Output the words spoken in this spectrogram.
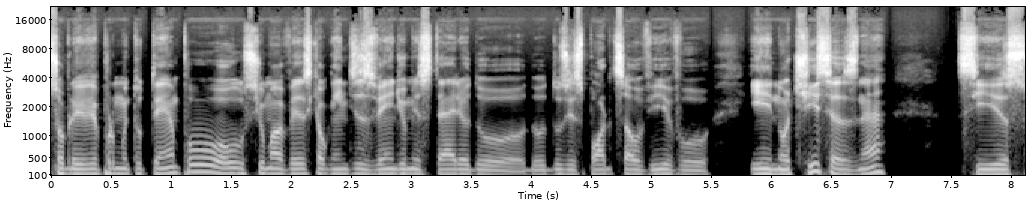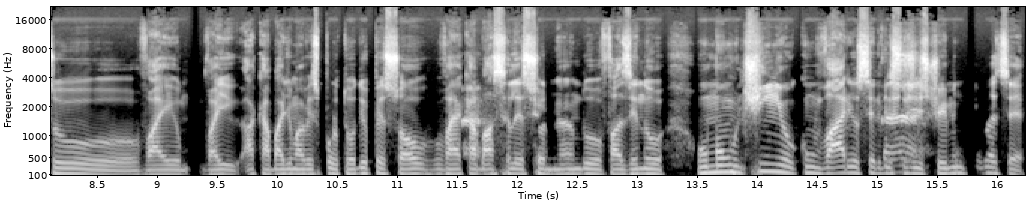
sobreviver por muito tempo, ou se uma vez que alguém desvende o mistério do, do, dos esportes ao vivo e notícias, né? Se isso vai, vai acabar de uma vez por todas e o pessoal vai acabar é. selecionando, fazendo um montinho com vários serviços é. de streaming que vai ser.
